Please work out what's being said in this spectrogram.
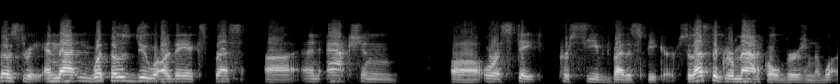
those three. And that what those do are they express uh, an action uh, or a state perceived by the speaker. So that's the grammatical version of what,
